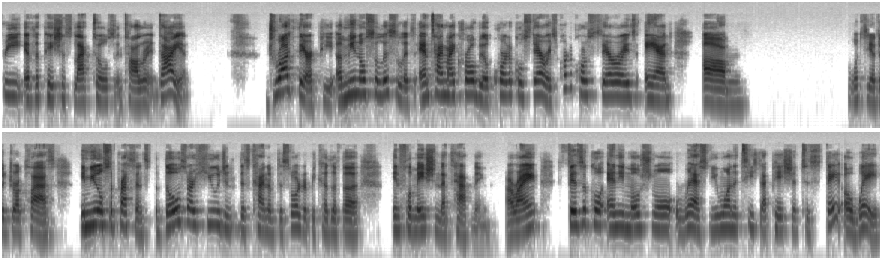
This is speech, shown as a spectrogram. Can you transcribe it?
free if the patient's lactose intolerant diet. Drug therapy, aminosalicylates, antimicrobial, corticosteroids, corticosteroids, and um, what's the other drug class? Immunosuppressants. Those are huge in this kind of disorder because of the inflammation that's happening. All right. Physical and emotional rest. You want to teach that patient to stay away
